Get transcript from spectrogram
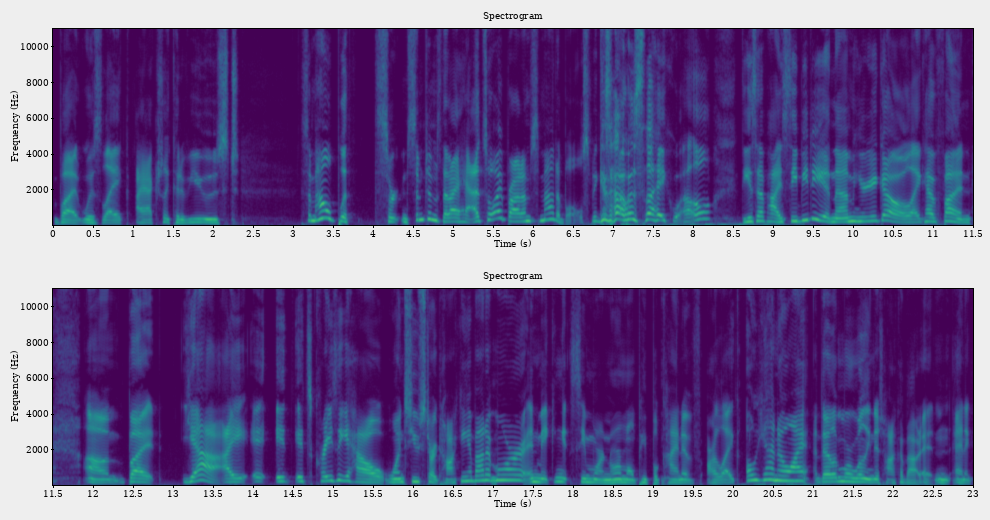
but was like i actually could have used some help with certain symptoms that I had. So I brought him some edibles because I was like, well, these have high CBD in them. Here you go. Like, have fun. Um, but yeah, I it, it it's crazy how once you start talking about it more and making it seem more normal, people kind of are like, oh yeah, no, I they're more willing to talk about it and and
